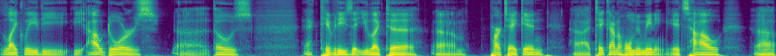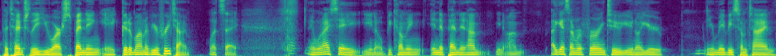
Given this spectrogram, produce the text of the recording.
likely the the outdoors, uh, those activities that you like to um, partake in, uh, take on a whole new meaning. It's how uh, potentially you are spending a good amount of your free time. Let's say, and when I say you know becoming independent, I'm you know I'm I guess I'm referring to you know you're you're maybe sometime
